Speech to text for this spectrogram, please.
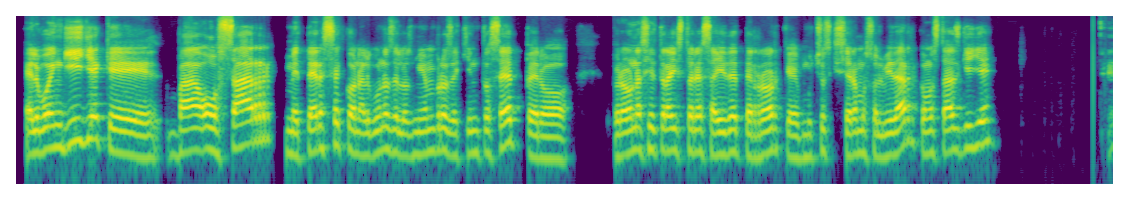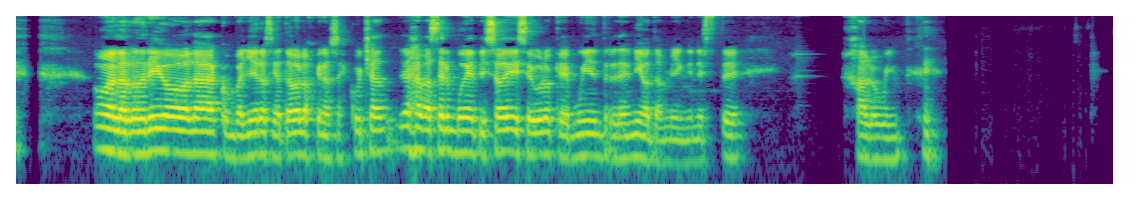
el buen Guille, que va a osar meterse con algunos de los miembros de Quinto Set, pero pero aún así trae historias ahí de terror que muchos quisiéramos olvidar. ¿Cómo estás, Guille? Hola, Rodrigo. Hola, compañeros y a todos los que nos escuchan. Ya va a ser un buen episodio y seguro que muy entretenido también en este Halloween.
